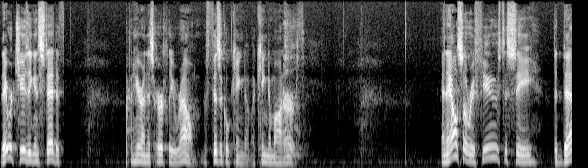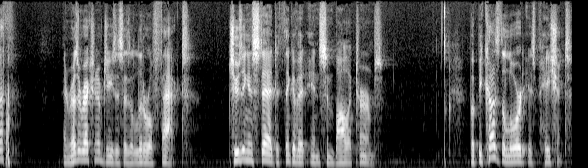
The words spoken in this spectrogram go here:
They were choosing instead to happen here on this earthly realm, the physical kingdom, a kingdom on earth. And they also refuse to see the death and resurrection of Jesus as a literal fact, choosing instead to think of it in symbolic terms. But because the Lord is patient,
